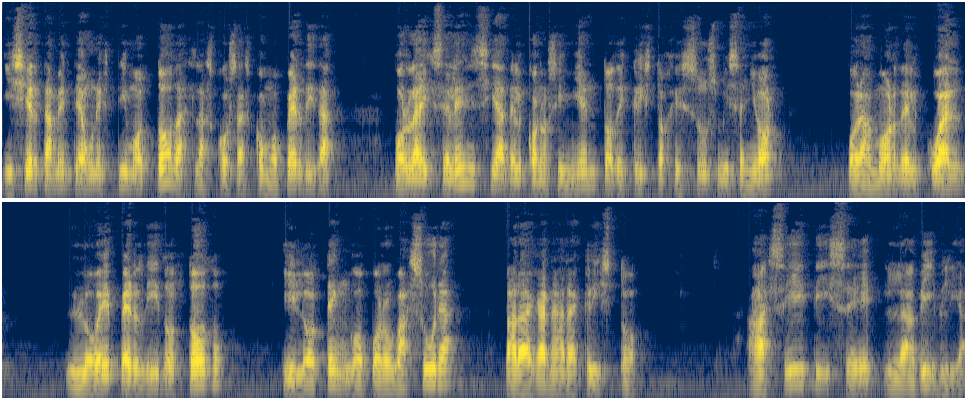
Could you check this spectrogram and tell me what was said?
Y ciertamente aún estimo todas las cosas como pérdida por la excelencia del conocimiento de Cristo Jesús mi Señor, por amor del cual lo he perdido todo y lo tengo por basura para ganar a Cristo. Así dice la Biblia.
